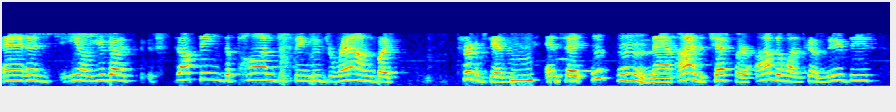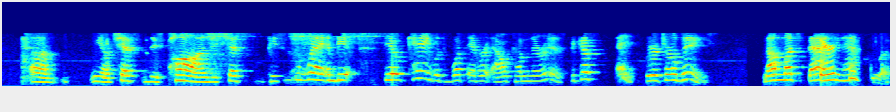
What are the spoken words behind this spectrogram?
and and you know you got to stop being the pawn that's being moved around by circumstances Mhm. and say, mm man, I'm the chess player. I'm the one that's going to move these, um, you know, chess, these pawns, these chess pieces away, and be be okay with whatever outcome there is. Because hey, we're eternal beings. Not much bad There's can happen to us.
